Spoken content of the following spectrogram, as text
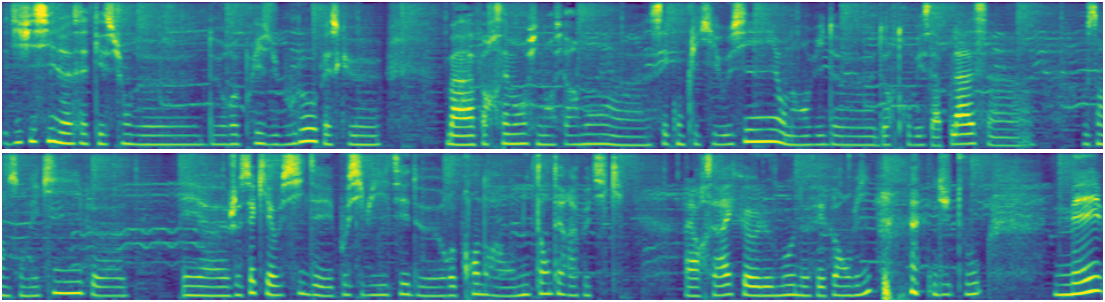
C'est difficile cette question de, reprise du boulot parce que bah forcément financièrement c'est compliqué aussi. On a envie de, retrouver sa place au sein de son équipe et euh, je sais qu'il y a aussi des possibilités de reprendre en mi-temps thérapeutique. Alors c'est vrai que le mot ne fait pas envie du tout, mais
